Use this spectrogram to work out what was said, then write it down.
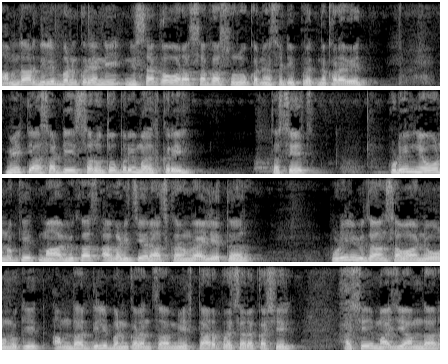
आमदार दिलीप बनकर यांनी निसाका व रासाका सुरू करण्यासाठी प्रयत्न करावेत. मी त्यासाठी सर्वतोपरी मदत करील. तसेच पुढील निवडणुकीत महाविकास आघाडीचे राजकारण राहिले तर पुढील विधानसभा निवडणुकीत आमदार दिलीप बनकरांचा मी स्टार प्रचारक असेल असे माजी आमदार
